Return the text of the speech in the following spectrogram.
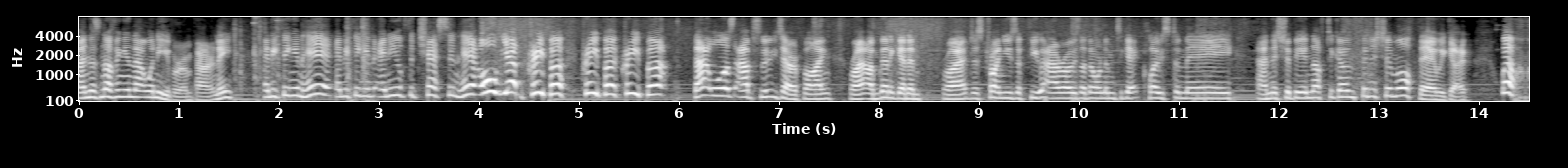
And there's nothing in that one either, apparently. Anything in here? Anything in any of the chests in here? Oh, yep, creeper, creeper, creeper. That was absolutely terrifying. Right, I'm going to get him. Right, just try and use a few arrows. I don't want him to get close to me. And this should be enough to go and finish him off. There we go. Well,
